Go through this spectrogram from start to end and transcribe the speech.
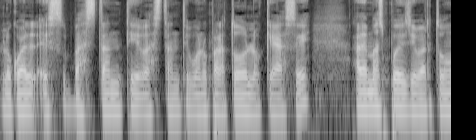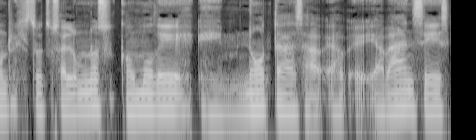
lo cual es bastante, bastante bueno para todo lo que hace. Además puedes llevar todo un registro de tus alumnos como de eh, notas, eh, avances,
